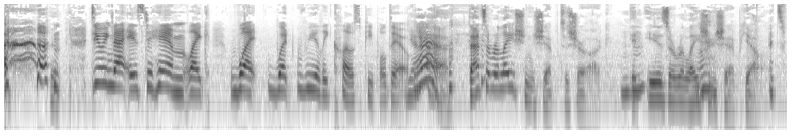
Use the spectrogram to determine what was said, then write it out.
Doing that is to him like what what really close people do. Yeah. Yeah, that's a relationship to Sherlock. Mm-hmm. It is a relationship. Yeah, It's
